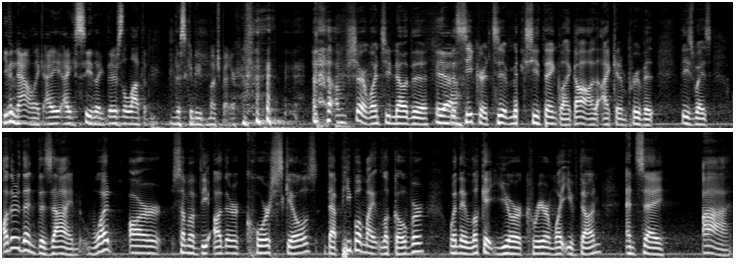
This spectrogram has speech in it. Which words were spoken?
Even now, like I, I see like there's a lot that this could be much better. I'm sure once you know the Yeah. the secrets, it makes you think like, oh, I can improve it these ways. Other than design, what are some of the other core skills that people might look over when they look at your career and what you've done and say, ah,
